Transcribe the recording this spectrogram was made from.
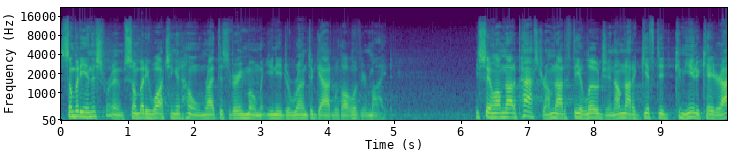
Somebody in this room, somebody watching at home right this very moment, you need to run to God with all of your might. You say, Well, I'm not a pastor. I'm not a theologian. I'm not a gifted communicator. I,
